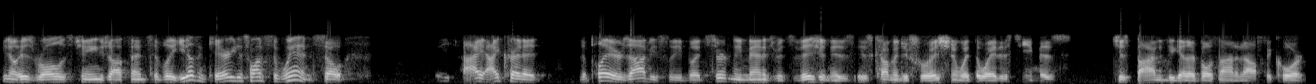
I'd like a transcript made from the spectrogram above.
you know, his role has changed offensively. He doesn't care. He just wants to win. So, I, I credit the players obviously, but certainly management's vision is is coming to fruition with the way this team is just bonded together both on and off the court.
